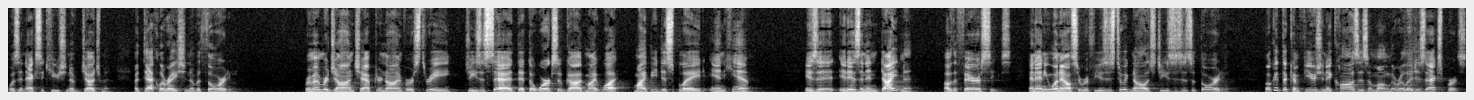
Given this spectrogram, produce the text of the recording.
was an execution of judgment, a declaration of authority. Remember John chapter 9 verse 3, Jesus said that the works of God might what? Might be displayed in him is it, it is an indictment of the Pharisees and anyone else who refuses to acknowledge Jesus' authority. Look at the confusion it causes among the religious experts.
